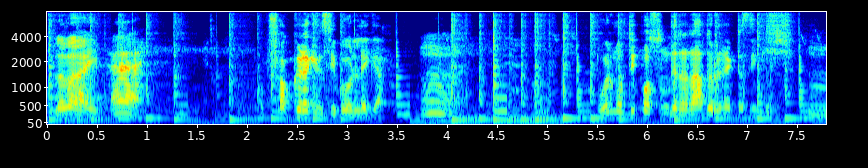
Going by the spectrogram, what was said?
দুলা ভাই হ্যাঁ। খুব শখ করে কিনছি বউর লেগা। হুম। বউর মধ্যে পছন্দের আর আদরের একটা জিনিস। হুম।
